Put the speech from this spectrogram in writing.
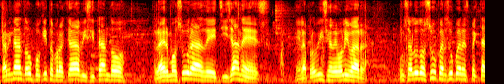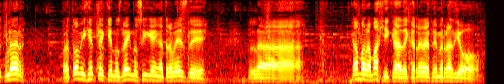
Caminando un poquito por acá, visitando la hermosura de Chillanes en la provincia de Bolívar. Un saludo súper, súper espectacular para toda mi gente que nos ven, nos siguen a través de la cámara mágica de Carrera FM Radio.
